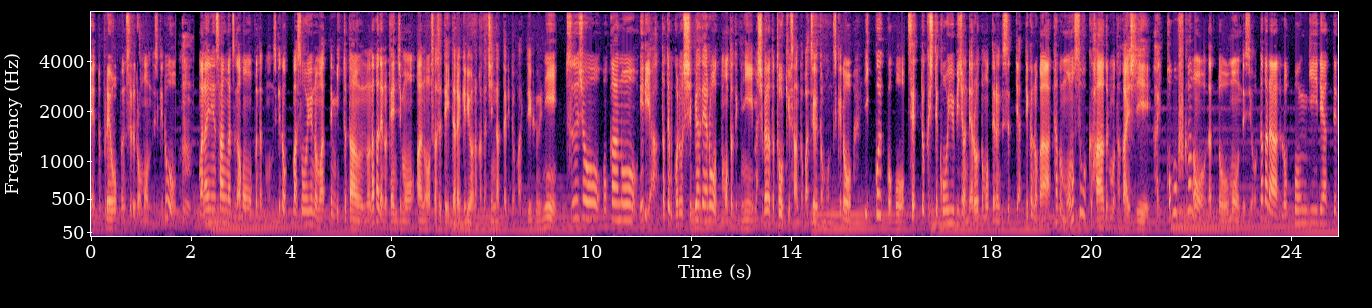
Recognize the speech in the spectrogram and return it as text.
えっ、と、プレイオープンすると思うんですけど、うん。まあ来年3月が本オープンだと思うんですけど、まあそういうのもあってミッドタウンの中での展示も、あの、させていただけるような形になったりとかっていう風に、通常他のエリア、例えばこれを渋谷でやろうと思った時に、まあ渋谷だと東急さんとか強いと思うんですけど、一個一個こう説得してこういうビジョンでやろうと思ってるんですってやっていくのが、多分ものすごくハードルも高いし、はい、ほぼ不可能だと思うんですよ。だから六本木でやってる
